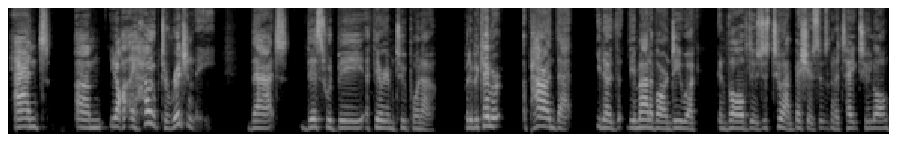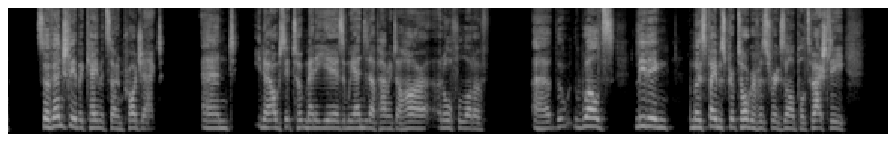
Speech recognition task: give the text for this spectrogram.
And um, you know, I hoped originally that this would be Ethereum 2.0, but it became apparent that you know the, the amount of R&D work involved it was just too ambitious. It was going to take too long. So eventually, it became its own project. And you know, obviously it took many years and we ended up having to hire an awful lot of uh, the, the, world's leading and most famous cryptographers, for example, to actually,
